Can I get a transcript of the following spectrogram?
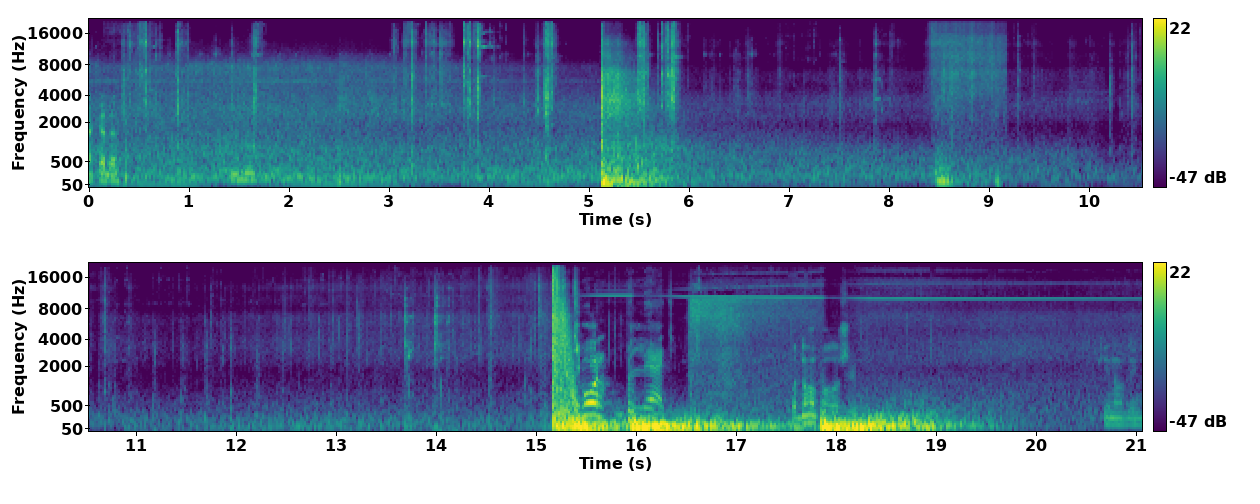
Я накиде. Угу. Дімон, блядь! Одного положив. Кинув дим.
